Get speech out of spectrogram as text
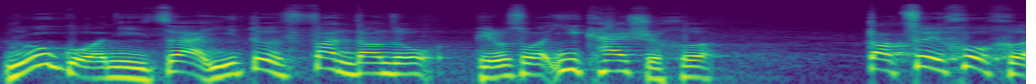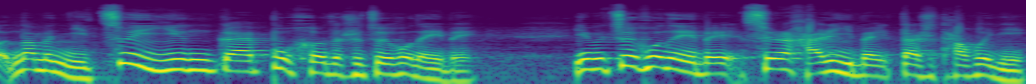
如果你在一顿饭当中，比如说一开始喝，到最后喝，那么你最应该不喝的是最后那一杯，因为最后那一杯虽然还是一杯，但是它会你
